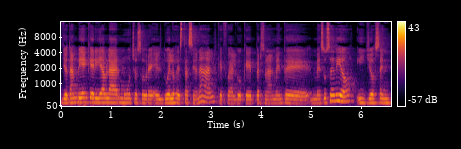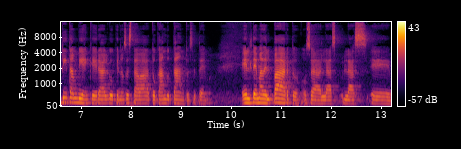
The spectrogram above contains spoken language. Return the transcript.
Yo también quería hablar mucho sobre el duelo gestacional, que fue algo que personalmente me sucedió y yo sentí también que era algo que no se estaba tocando tanto ese tema el tema del parto, o sea, las, las, eh,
